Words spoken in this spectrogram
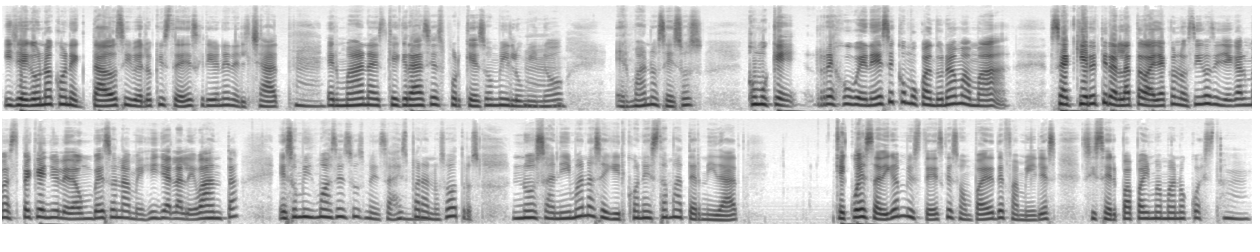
y llega uno a conectados y ve lo que ustedes escriben en el chat. Mm. Hermana, es que gracias porque eso me iluminó. Mm. Hermanos, esos como que rejuvenece como cuando una mamá, o sea, quiere tirar la toalla con los hijos y llega al más pequeño y le da un beso en la mejilla, la levanta. Eso mismo hacen sus mensajes para mm. nosotros. Nos animan a seguir con esta maternidad ¿Qué cuesta? Díganme ustedes que son padres de familias si ser papá y mamá no cuesta. Mm.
